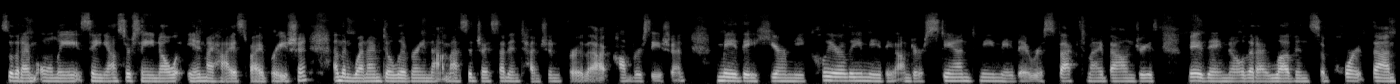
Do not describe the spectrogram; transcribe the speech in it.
so that i'm only saying yes or saying no in my highest vibration. And then when i'm delivering that message i set intention for that conversation. May they hear me clearly. May they understand me. May they respect my boundaries. May they know that i love and support them.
